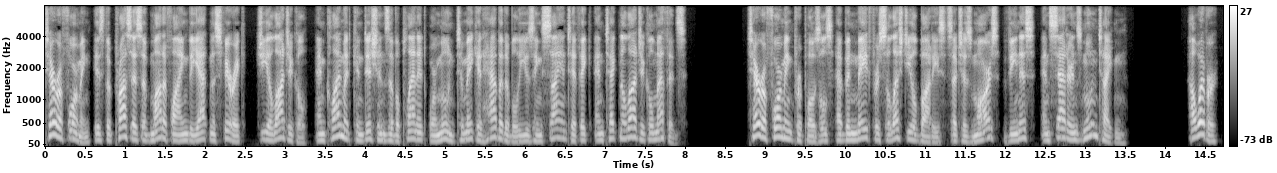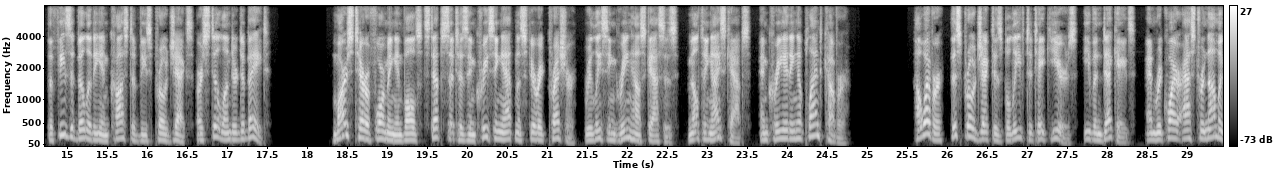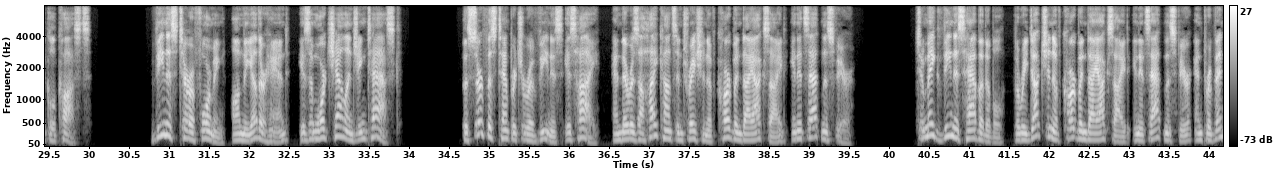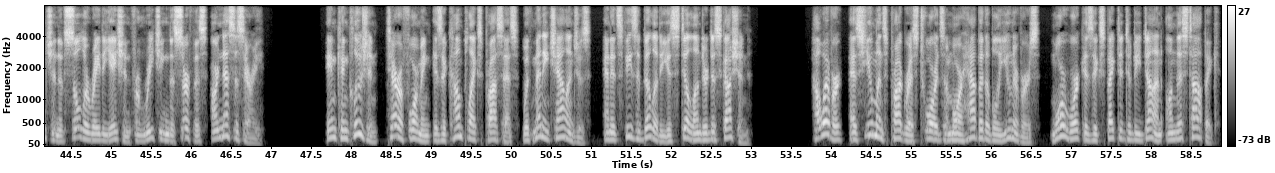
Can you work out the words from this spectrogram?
Terraforming is the process of modifying the atmospheric, geological, and climate conditions of a planet or moon to make it habitable using scientific and technological methods. Terraforming proposals have been made for celestial bodies such as Mars, Venus, and Saturn's moon Titan. However, the feasibility and cost of these projects are still under debate. Mars terraforming involves steps such as increasing atmospheric pressure, releasing greenhouse gases, melting ice caps, and creating a plant cover. However, this project is believed to take years, even decades, and require astronomical costs. Venus terraforming, on the other hand, is a more challenging task. The surface temperature of Venus is high, and there is a high concentration of carbon dioxide in its atmosphere. To make Venus habitable, the reduction of carbon dioxide in its atmosphere and prevention of solar radiation from reaching the surface are necessary. In conclusion, terraforming is a complex process with many challenges, and its feasibility is still under discussion. However, as humans progress towards a more habitable universe, more work is expected to be done on this topic.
